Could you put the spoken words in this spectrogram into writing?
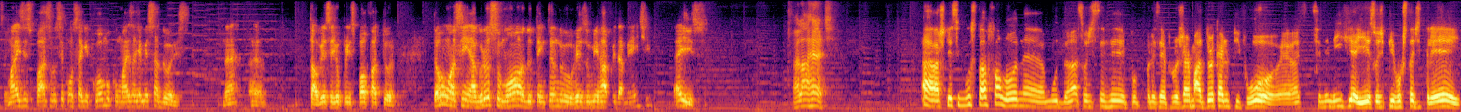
Sim. Mais espaço você consegue como? Com mais arremessadores, né? É, talvez seja o principal fator. Então, assim, a grosso modo, tentando resumir rapidamente, é isso. Vai lá, Rete. Ah, acho que esse Gustavo falou, né? Mudança. Hoje você vê, por, por exemplo, hoje armador cai no pivô. É, antes você nem via isso. Hoje pivô está de três.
